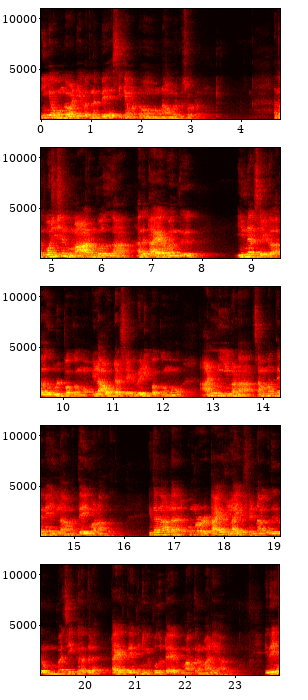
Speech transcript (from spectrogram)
நீங்கள் உங்கள் வண்டியை பற்றின பேசிக்கை மட்டும் நான் உங்களுக்கு சொல்கிறேன் அந்த பொசிஷன் மாறும்போது தான் அந்த டயர் வந்து இன்னர் சைடு அதாவது உள்பக்கமோ இல்லை அவுட்டர் சைடு வெளிப்பக்கமோ அன்ஈவனாக சம்மந்தமே இல்லாமல் தேய்மானம் ஆகுது இதனால் உங்களோட டயர் லைஃப் என்ன ஆகுது ரொம்ப சீக்கிரத்தில் டயர் தேஞ்சு நீங்கள் புது டயர் மாற்றுற மாதிரி ஆகுது. இதையே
